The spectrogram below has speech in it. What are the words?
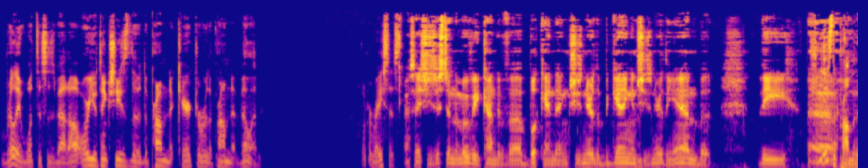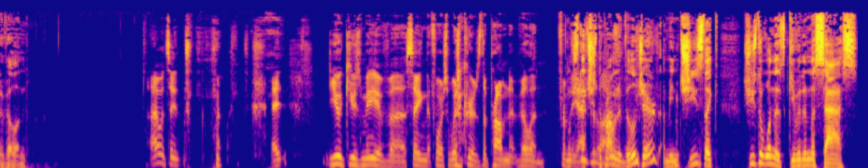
really what this is about, or you think she's the the prominent character or the prominent villain. What a racist! I say she's just in the movie, kind of uh, bookending. She's near the beginning and she's near the end, but the She is the uh, prominent villain. I would say I- you accuse me of uh, saying that Forest Whitaker is the prominent villain from Don't the you think she's the prominent villain, Jared? I mean, she's like, she's the one that's giving him the sass.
